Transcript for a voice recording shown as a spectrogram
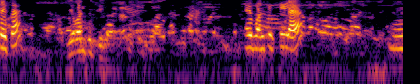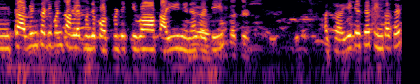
तेच आहे ये वन फिफ्टी का हे वन फिफ्टीला आहे. ट्रॅव्हलिंगसाठी पण चांगले आहेत म्हणजे कॉस्मेटिक किंवा काही नेण्यासाठी. सेट अच्छा ये कैसे आहे तीन का सेट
